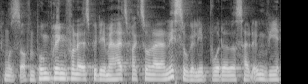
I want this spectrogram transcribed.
ich muss es auf den Punkt bringen, von der SPD-Mehrheitsfraktion leider nicht so gelebt wurde, dass halt irgendwie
